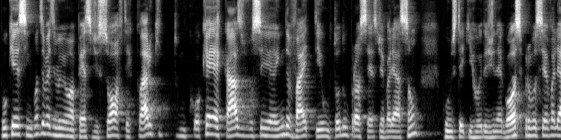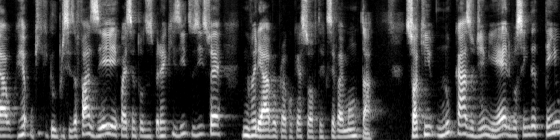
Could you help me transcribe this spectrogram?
Porque, assim, quando você vai desenvolver uma peça de software, claro que em qualquer caso você ainda vai ter um, todo um processo de avaliação com os stakeholders de negócio para você avaliar o que, o que aquilo precisa fazer, quais são todos os pré-requisitos, e isso é invariável para qualquer software que você vai montar. Só que no caso de ML, você ainda tem o,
